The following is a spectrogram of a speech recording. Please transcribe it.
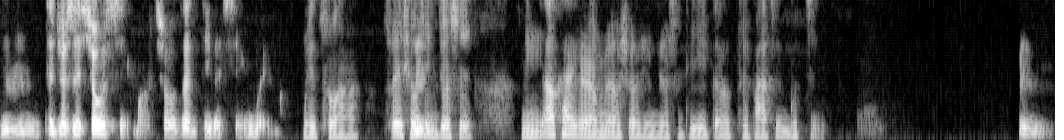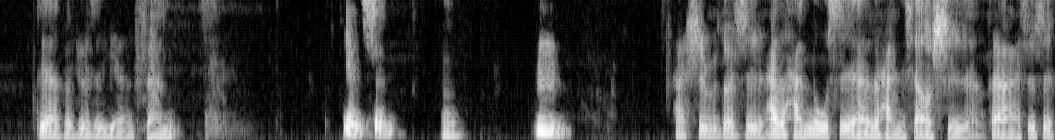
嗯，这就是修行嘛，修正自己的行为嘛。没错啊，所以修行嗯。就是、你要看一个人有没有修行，就是第一个嘴巴紧不紧，嗯，第二个就是眼神，眼神，嗯，嗯他是不是都是他是含怒视人还是含笑视人？再来就是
